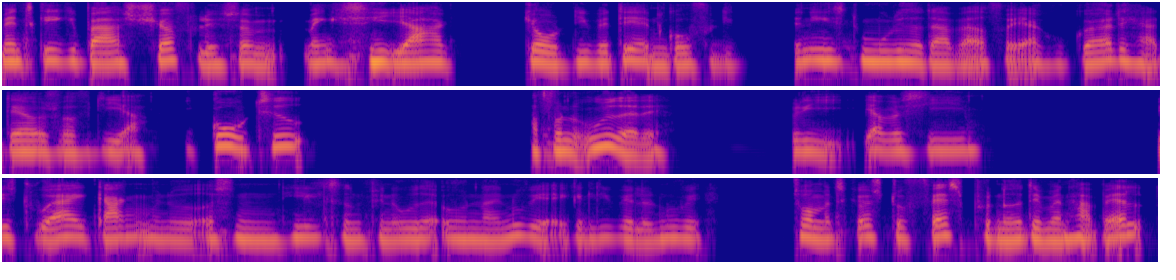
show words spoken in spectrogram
man skal ikke bare shuffle, som man kan sige, jeg har gjort lige hvad det angår, fordi den eneste mulighed, der har været for, at jeg kunne gøre det her, det har også været, fordi jeg i god tid har fundet ud af det. Fordi jeg vil sige, hvis du er i gang med noget, og sådan hele tiden finder ud af, åh oh, nej, nu vil jeg ikke alligevel, og nu vil jeg, jeg tror, man skal også stå fast på noget af det, man har valgt.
